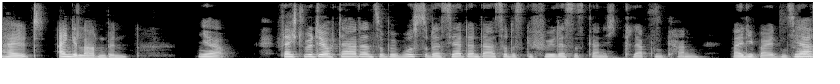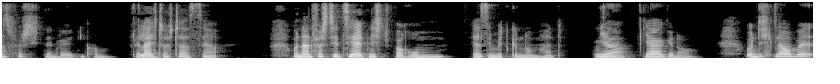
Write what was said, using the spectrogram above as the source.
halt eingeladen bin. Ja. Vielleicht wird ihr auch da dann so bewusst oder sie hat dann da so das Gefühl, dass es gar nicht klappen kann, weil die beiden so Ja. aus verschiedenen Welten kommen. Vielleicht auch das, ja. Und dann versteht sie halt nicht, warum er sie mitgenommen hat. Ja, ja, genau. Und ich glaube,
